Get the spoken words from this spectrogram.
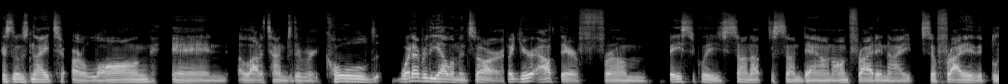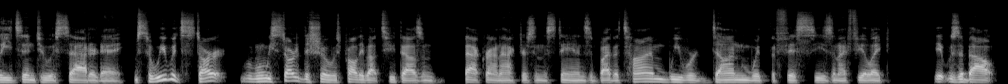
because those nights are long and a lot of times they're very cold, whatever the elements are. But you're out there from basically sun up to sundown on Friday night. So Friday that bleeds into a Saturday. So we would start when we started the show it was probably about 2000 background actors in the stands and by the time we were done with the fifth season I feel like it was about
